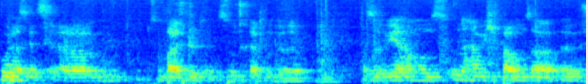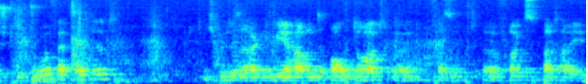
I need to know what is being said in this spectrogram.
wo das jetzt äh, zum Beispiel zutreffen würde. Also wir haben uns unheimlich bei unserer äh, Struktur verzettelt. Ich würde sagen, wir haben auch dort äh, versucht, Volkspartei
